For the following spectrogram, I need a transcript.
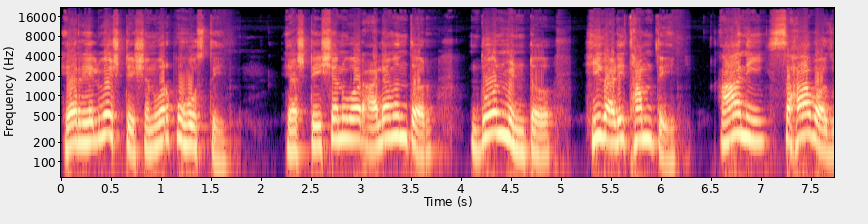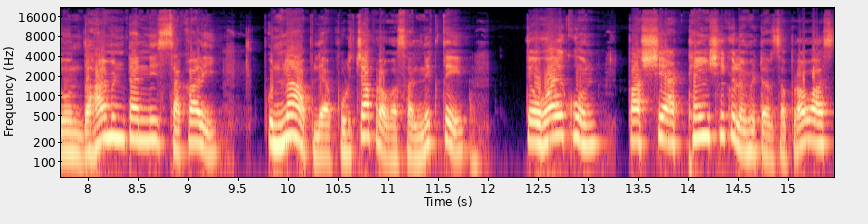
ह्या रेल्वे स्टेशनवर पोहोचते. या स्टेशनवर आल्यानंतर दोन मिनटं ही गाडी थांबते आणि सहा वाजून दहा मिनिटांनी सकाळी पुन्हा आपल्या पुढच्या प्रवासाला निघते तेव्हा एकूण पाचशे अठ्ठ्याऐंशी किलोमीटरचा प्रवास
